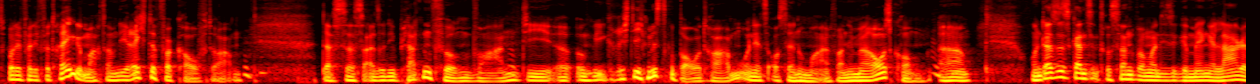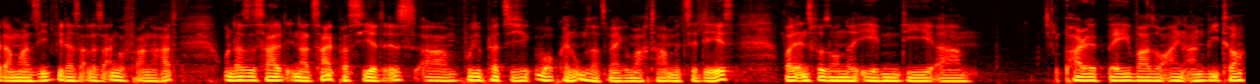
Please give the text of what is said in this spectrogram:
Spotify die Verträge gemacht haben, die Rechte verkauft haben. Mhm dass das also die Plattenfirmen waren, die äh, irgendwie richtig Mist gebaut haben und jetzt aus der Nummer einfach nicht mehr rauskommen. Mhm. Äh, und das ist ganz interessant, weil man diese Gemengelage da mal sieht, wie das alles angefangen hat. Und dass es halt in einer Zeit passiert ist, äh, wo die plötzlich überhaupt keinen Umsatz mehr gemacht haben mit CDs, weil insbesondere eben die ähm, Pirate Bay war so ein Anbieter.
